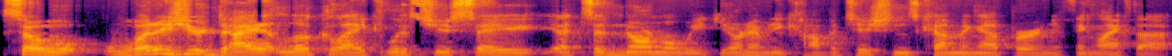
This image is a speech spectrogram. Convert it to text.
So, what does your diet look like? Let's just say it's a normal week. You don't have any competitions coming up or anything like that.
